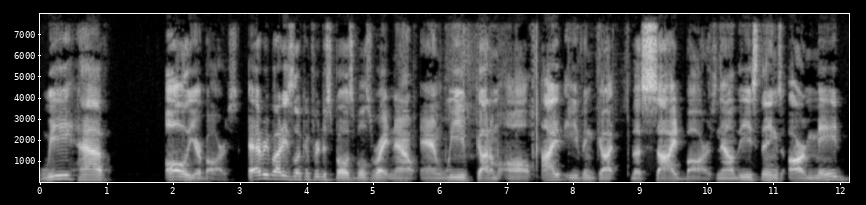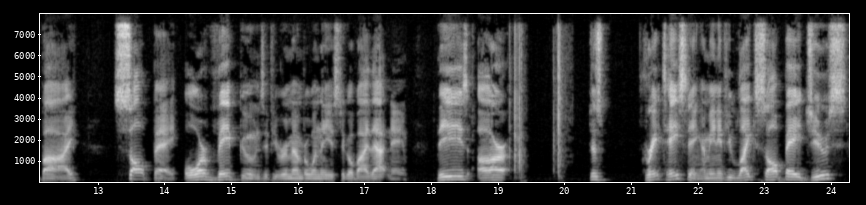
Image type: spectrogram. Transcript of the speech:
We have all your bars. Everybody's looking for disposables right now, and we've got them all. I've even got the side bars. Now, these things are made by Salt Bae or Vape Goons, if you remember when they used to go by that name. These are just great tasting. I mean, if you like Salt Bae juice,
